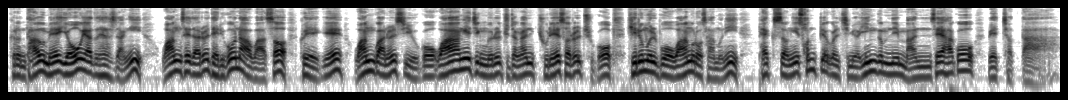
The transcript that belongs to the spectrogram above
그런 다음에 여호야다 제사장이 왕세자를 데리고 나와서 그에게 왕관을 씌우고 왕의 직무를 규정한 규례서를 주고 기름을 부어 왕으로 삼으니 백성이 손뼉을 치며 임금님 만세하고 외쳤다.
